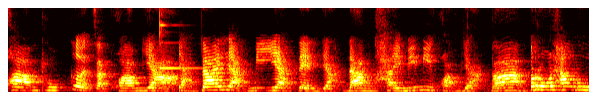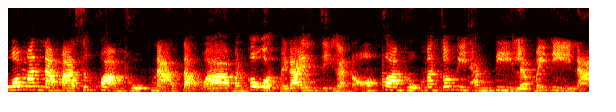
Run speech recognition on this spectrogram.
ความทุกข์เกิดจากความอยาก อยากได้อยากมีอยากเด่นอยากดังใครไม่มีความอยากบ้าง รู้ทั้งรู้ว่ามันนำมาซึ่งความทุกข์นะ แต่ว่ามันก็อดไม่ได้จริงๆอะเนาะความทุกข์มันก็มีทั้งดีและไม่ดีนะ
